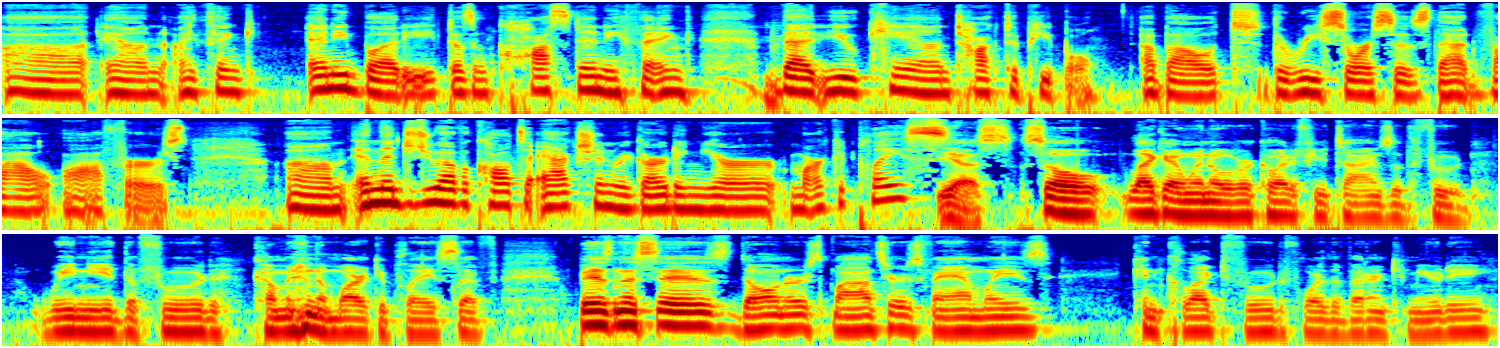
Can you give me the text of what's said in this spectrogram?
Uh, and I think anybody, doesn't cost anything, that you can talk to people about the resources that VOW offers. Um, and then, did you have a call to action regarding your marketplace? Yes. So, like I went over quite a few times with food, we need the food coming in the marketplace. If businesses, donors, sponsors, families can collect food for the veteran community,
